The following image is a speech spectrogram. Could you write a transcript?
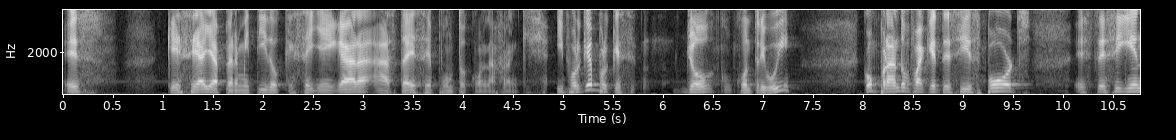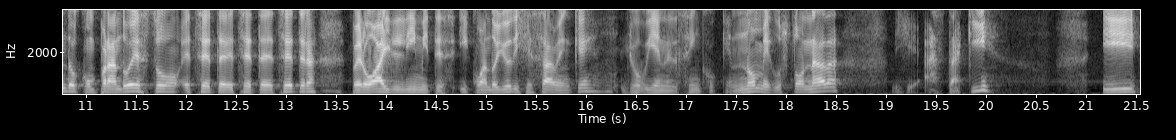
es que se haya permitido que se llegara hasta ese punto con la franquicia. ¿Y por qué? Porque yo contribuí comprando paquetes eSports, esté siguiendo comprando esto, etcétera, etcétera, etcétera. Pero hay límites. Y cuando yo dije, ¿saben qué? Yo vi en el 5 que no me gustó nada. Dije, hasta aquí. Y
